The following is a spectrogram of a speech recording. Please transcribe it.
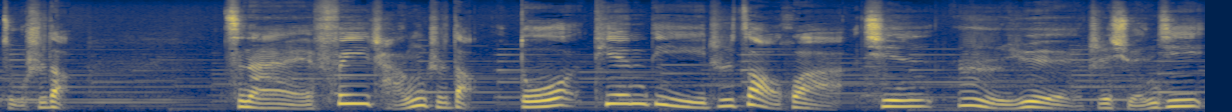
祖师道：“此乃非常之道，夺天地之造化，亲日月之玄机。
